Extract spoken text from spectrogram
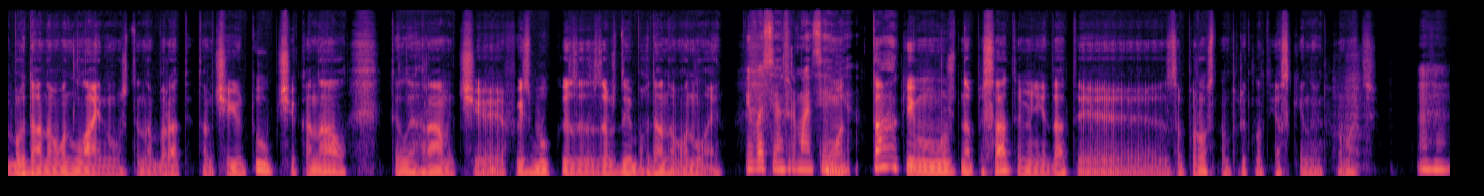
Богданов онлайн можете набирати там чи Ютуб, чи канал, Телеграм, чи Фейсбук. Завжди Богданов онлайн. І у вас інформація От є. так, і можуть написати мені, дати запрос, наприклад, я скину інформацію. Угу.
